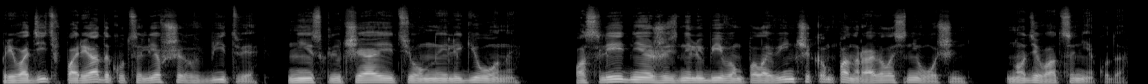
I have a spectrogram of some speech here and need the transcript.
Приводить в порядок уцелевших в битве, не исключая и темные легионы. Последнее жизнелюбивым половинчикам понравилось не очень, но деваться некуда.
